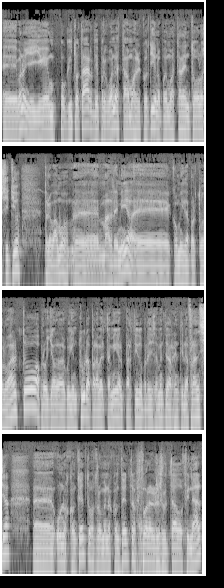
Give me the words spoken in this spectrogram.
Eh, bueno, yo llegué un poquito tarde, porque bueno, estábamos en el cotillo, no podemos estar en todos los sitios, pero vamos, eh, madre mía, eh, comida por todo lo alto, aprovechando la coyuntura para ver también el partido precisamente de Argentina-Francia, eh, unos contentos, otros menos contentos por el resultado final,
